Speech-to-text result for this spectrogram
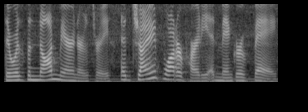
There was the non Mariners race, a giant water party at Mangrove Bay.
